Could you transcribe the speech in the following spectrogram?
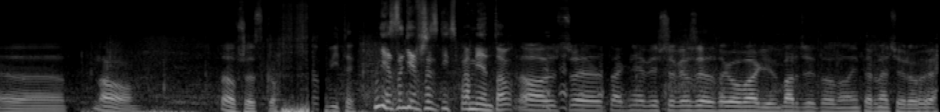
e, no, to wszystko. Bity. Nie, nie wszystkich spamiętał. No, jeszcze tak nie jeszcze wiązuję do tego uwagi, bardziej to na internecie robię.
